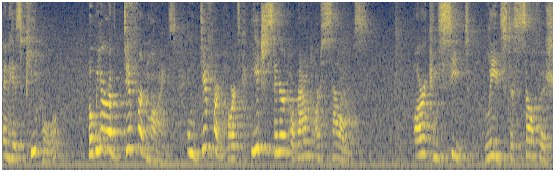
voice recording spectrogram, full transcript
and his people, but we are of different minds and different hearts, each centered around ourselves. Our conceit leads to selfish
